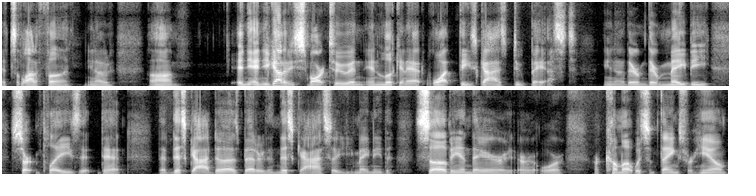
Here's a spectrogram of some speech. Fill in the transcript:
it's a lot of fun, you know. Um, and and you got to be smart too in, in looking at what these guys do best. You know, there there may be certain plays that that that this guy does better than this guy, so you may need to sub in there or or or come up with some things for him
